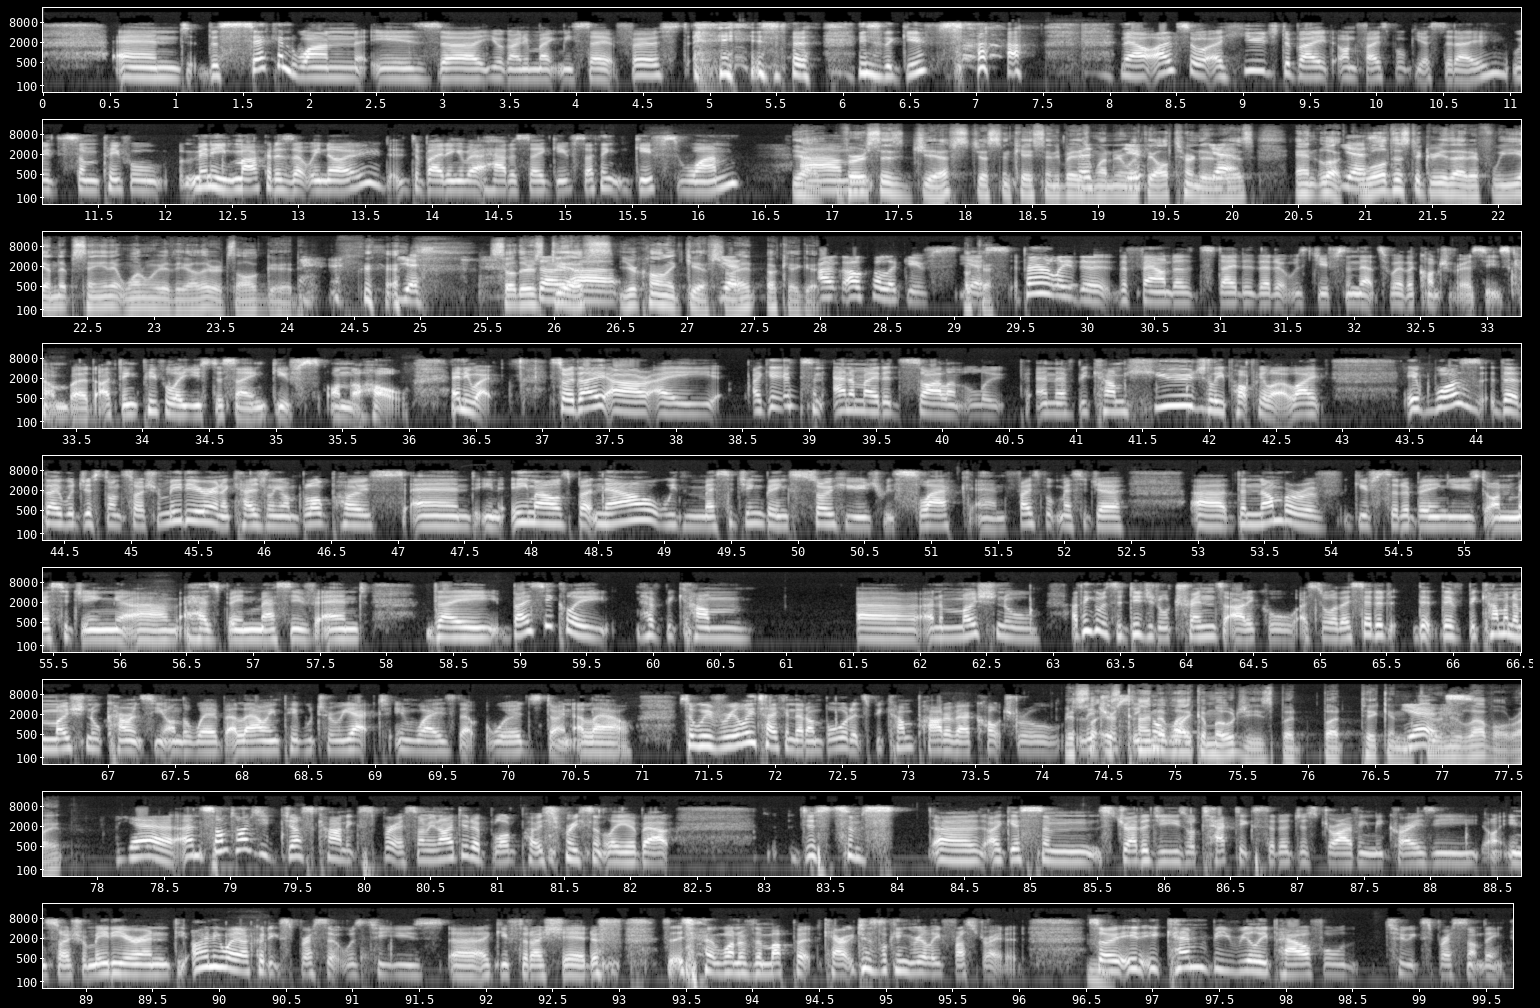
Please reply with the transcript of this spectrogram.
And the second one is uh, you're going to make me say it first is the is the gifs. Now, I saw a huge debate on Facebook yesterday with some people, many marketers that we know, debating about how to say GIFs. I think GIFs won. Yeah, um, versus GIFs, just in case anybody's wondering GIF, what the alternative yeah. is. And look, yes. we'll just agree that if we end up saying it one way or the other, it's all good. yes. So there's so, GIFs. Uh, You're calling it GIFs, yes. right? Okay, good. I'll, I'll, call it GIFs. Yes. Okay. Apparently, the the founder stated that it was GIFs, and that's where the controversies come. But I think people are used to saying GIFs on the whole. Anyway, so they are a, I guess, an animated silent loop, and they've become hugely popular. Like it was that they were just on social media and occasionally on blog posts and in emails, but now with messaging being so huge with Slack and Facebook Messenger, uh, the number of GIFs that are being used on messaging um, has been massive, and they basically have become uh, an emotional. I think it was a digital trends article I saw. They said it, that they've become an emotional currency on the web, allowing people to react in ways that words don't allow. So we've really taken that on board. It's become part of our cultural it's literacy. Like, it's kind of like emojis, but but taken yes. to a new level, right? Yeah, and sometimes you just can't express. I mean, I did a blog post recently about just some uh, I guess, some strategies or tactics that are just driving me crazy in social media. And the only way I could express it was to use uh, a GIF that I shared of one of the Muppet characters looking really frustrated. Mm. So it, it can be really powerful to express something.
